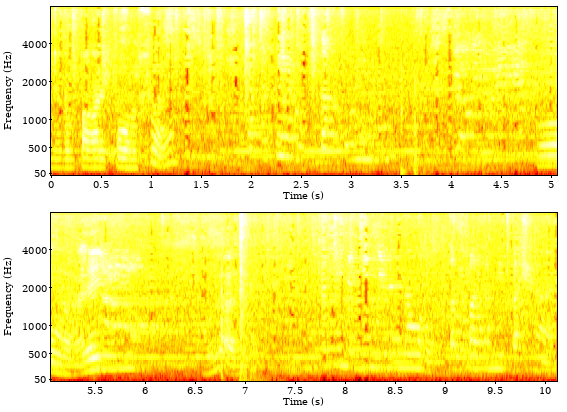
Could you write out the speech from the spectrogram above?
Meron pang Alfonso. oh. Pero, dako yun. Oo nga, eh. Wala eh. Kasi nila ng rooftop para may pasyan.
